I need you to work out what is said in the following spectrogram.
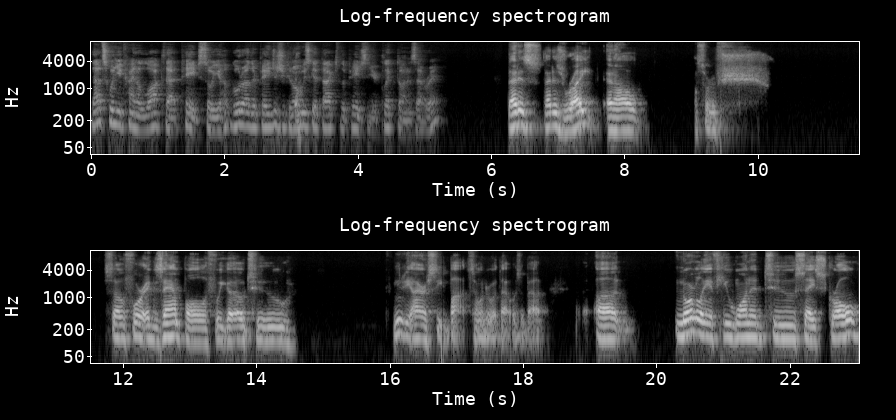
that's when you kind of lock that page. So you go to other pages, you can always get back to the page that you're clicked on. Is that right? That is, that is right, and I'll, I'll sort of. So for example, if we go to. Community IRC bots, I wonder what that was about. Uh, normally, if you wanted to say scroll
